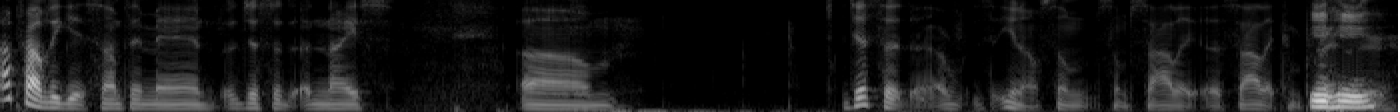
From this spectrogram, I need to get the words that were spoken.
I'll probably get something, man. Just a, a nice, um, just a, a you know some some solid a solid compressor, um,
